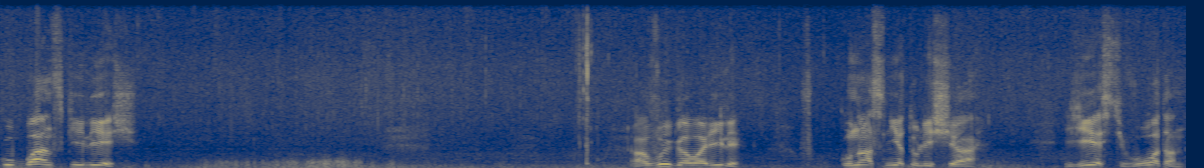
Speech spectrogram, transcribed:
кубанский лещ. А вы говорили, у нас нету леща. Есть, вот он.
